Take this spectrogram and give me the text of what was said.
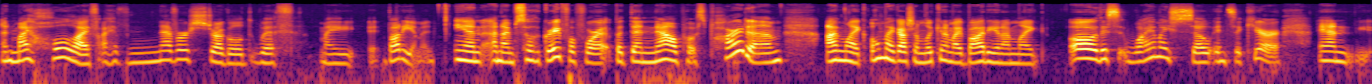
And my whole life, I have never struggled with my body image and and I'm so grateful for it but then now postpartum I'm like oh my gosh I'm looking at my body and I'm like oh this why am I so insecure? And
